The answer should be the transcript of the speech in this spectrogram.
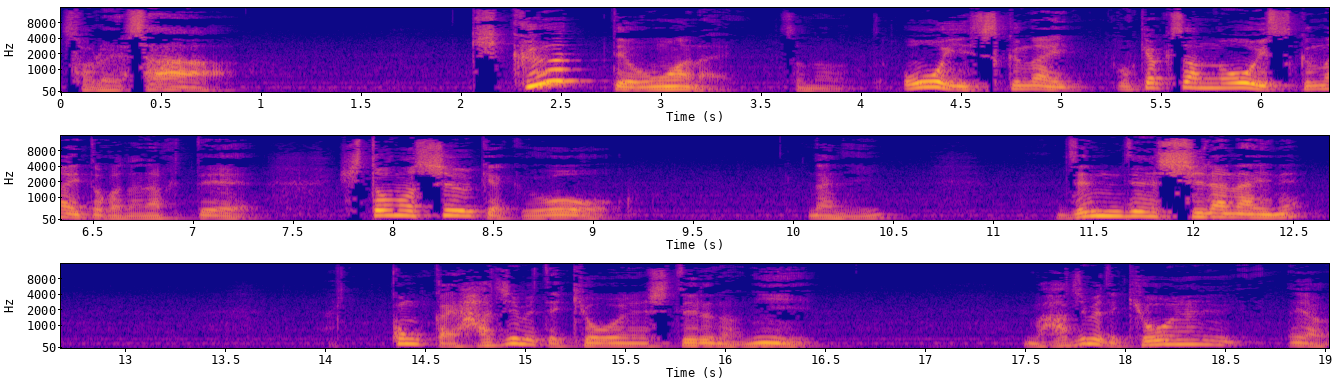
それさ聞く？って思わない。その多い少ないお客さんが多い少ないとかじゃなくて人の集客を何？全然知らないね。今回初めて共演してるのに初めて共演いや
